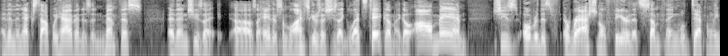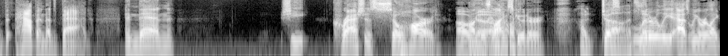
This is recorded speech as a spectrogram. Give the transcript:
And then the next stop we have in is in Memphis, and then she's like, uh, I was like, hey, there's some lime scooters. She's like, let's take them. I go, oh man. She's over this irrational fear that something will definitely happen that's bad. And then she crashes so hard Oh, on no. this lime scooter I- just oh, literally as we were like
